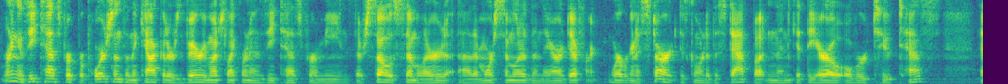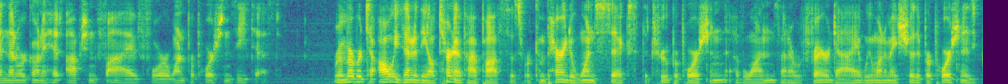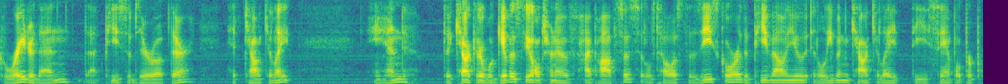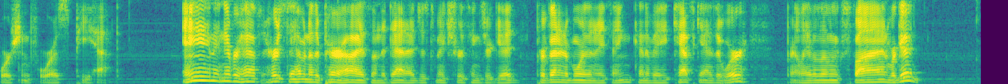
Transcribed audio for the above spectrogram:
Running a z-test for proportions on the calculator is very much like running a z-test for means. They're so similar, uh, they're more similar than they are different. Where we're going to start is going to the stat button and get the arrow over to tests, and then we're going to hit option 5 for one proportion z-test. Remember to always enter the alternative hypothesis. We're comparing to 1 6th, the true proportion of ones on a fair die. We want to make sure the proportion is greater than that p sub 0 up there. Hit calculate. And the calculator will give us the alternative hypothesis. It'll tell us the z-score, the p-value. It'll even calculate the sample proportion for us, p hat. And it never have, hurts to have another pair of eyes on the data just to make sure things are good. Preventative more than anything, kind of a CAT scan as it were. Apparently everything looks fine. We're good.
